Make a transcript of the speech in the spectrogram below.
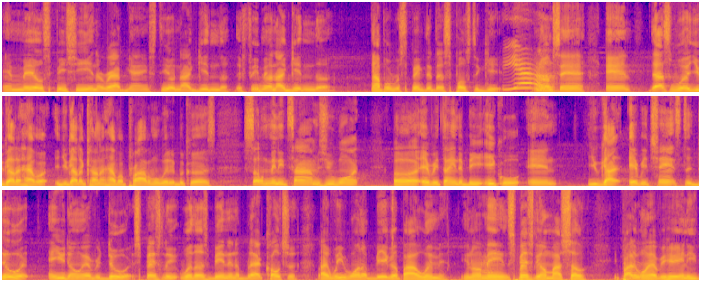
and male species in the rap game still not getting the the female not getting the ample respect that they're supposed to get. Yeah. You know what I'm saying? And that's where you gotta have a you gotta kind of have a problem with it because so many times you want uh, everything to be equal and you got every chance to do it and you don't ever do it. Especially with us being in a black culture, like we want to big up our women. You know what I mean? Especially on my show, you probably won't ever hear any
